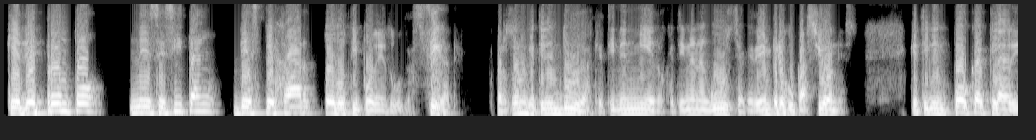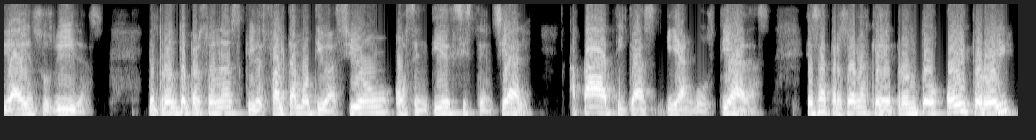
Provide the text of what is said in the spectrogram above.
que de pronto necesitan despejar todo tipo de dudas. Fíjate, personas que tienen dudas, que tienen miedos, que tienen angustia, que tienen preocupaciones, que tienen poca claridad en sus vidas. De pronto personas que les falta motivación o sentido existencial, apáticas y angustiadas. Esas personas que de pronto hoy por hoy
